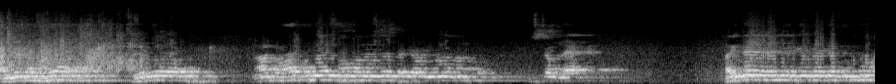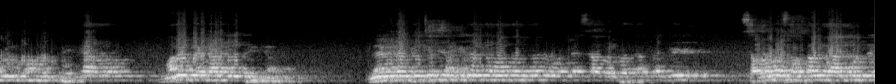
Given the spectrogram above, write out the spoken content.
అంతే తప్ప ఏదో నాకు ఆత్మీయ సమావేశం పెట్టడం కూడా నాకు ఇష్టం లే. అయితే ఏంటంటే ముందు మనం మనం మనం పెట్టాలని పెట్టాము మేము వచ్చేసి అఖిలంగా మాత్రం ఒకేసారి ప్రతి ఒక్కరికి సర్వ స్వతంత్రంగా అనుకుంటే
